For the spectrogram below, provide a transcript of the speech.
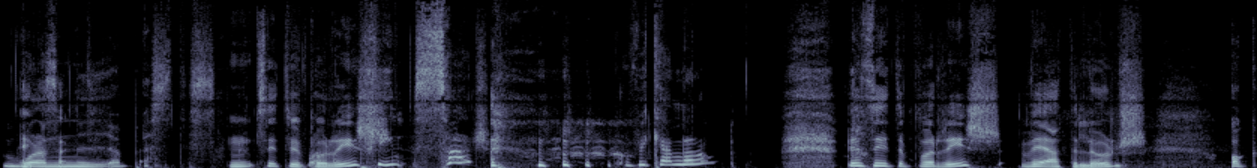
Våra Exakt. nya bästisar. mm, sitter vi på Rish. Prinsar, vad vi kallar dem. Vi sitter på Rish, vi äter lunch och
